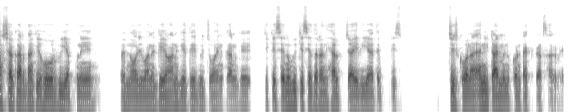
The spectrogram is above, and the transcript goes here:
ਆਸ਼ਾ ਕਰਦਾ ਕਿ ਹੋਰ ਵੀ ਆਪਣੇ ਨੌਜਵਾਨ ਅੱਗੇ ਆਉਣਗੇ ਤੇ ਇਹਨੂੰ ਜੁਆਇਨ ਕਰਨਗੇ, ਜੇ ਕਿਸੇ ਨੂੰ ਵੀ ਕਿਸੇ ਤਰ੍ਹਾਂ ਦੀ ਹੈਲਪ ਚਾਹੀਦੀ ਹੈ, ਤੇ ਪਲੀਜ਼ ਚੀਜ਼ ਕੋਲ ਐਨੀ ਟਾਈਮ ਇਹਨੂੰ ਕੰਟੈਕਟ ਕਰ ਸਕਦੇ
